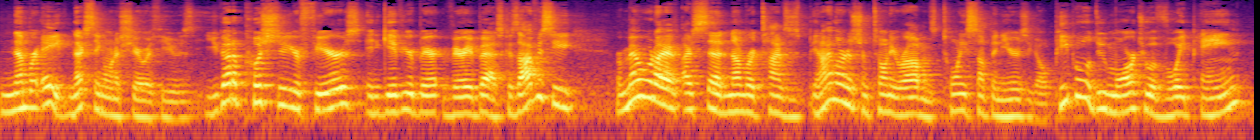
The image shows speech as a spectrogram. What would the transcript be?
Number eight, next thing I want to share with you is you got to push through your fears and give your very best. Because obviously, Remember what I, have said a number of times, and I learned this from Tony Robbins 20 something years ago. People will do more to avoid pain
